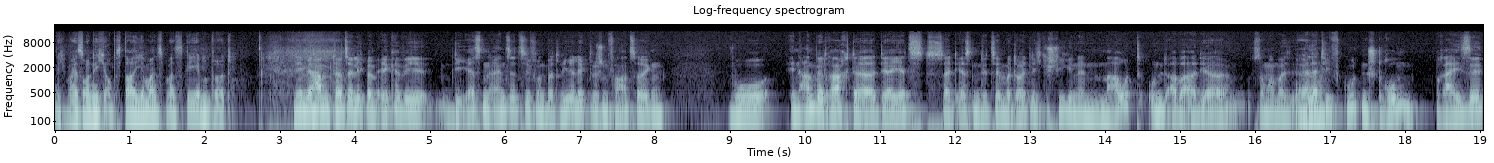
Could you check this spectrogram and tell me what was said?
Ich weiß auch nicht, ob es da jemals was geben wird. Nee, wir haben tatsächlich beim LKW die ersten Einsätze von batterieelektrischen Fahrzeugen, wo in Anbetracht der, der jetzt seit 1. Dezember deutlich gestiegenen Maut und aber auch der, sagen wir mal, ja. relativ guten Strompreise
